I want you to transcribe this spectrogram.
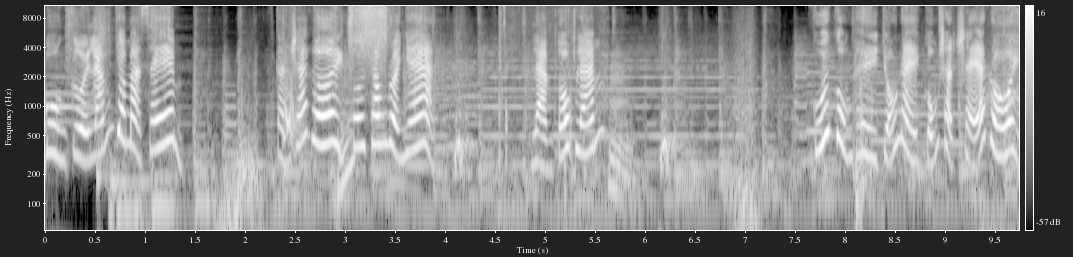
Buồn cười lắm cho mà xem. Cảnh sát ơi tôi xong rồi nha. Làm tốt lắm. Cuối cùng thì chỗ này cũng sạch sẽ rồi.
